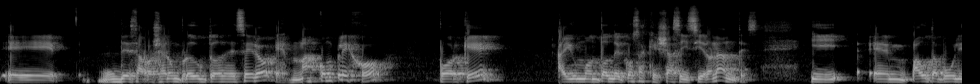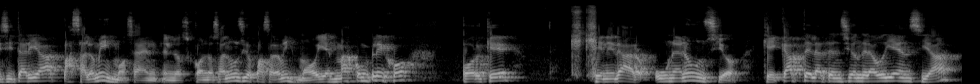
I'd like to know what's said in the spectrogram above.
eh, desarrollar un producto desde cero es más complejo porque hay un montón de cosas que ya se hicieron antes. Y en pauta publicitaria pasa lo mismo, o sea, con los anuncios pasa lo mismo. Hoy es más complejo porque generar un anuncio que capte la atención de la audiencia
